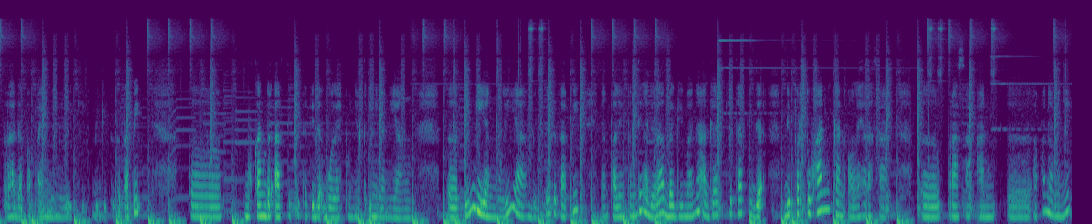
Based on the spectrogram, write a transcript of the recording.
terhadap apa yang dimiliki begitu. Tetapi uh, bukan berarti kita tidak boleh punya keinginan yang uh, tinggi yang mulia begitu tetapi yang paling penting adalah bagaimana agar kita tidak dipertuhankan oleh rasa uh, perasaan uh, apa namanya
